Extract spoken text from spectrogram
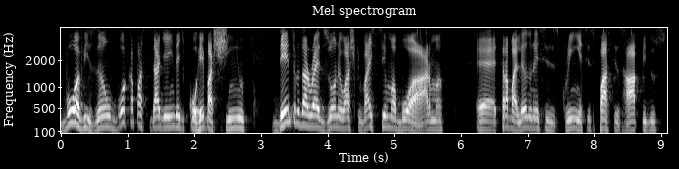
boa visão, boa capacidade ainda de correr baixinho. Dentro da red zone, eu acho que vai ser uma boa arma. É, trabalhando nesses screens, esses passes rápidos.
